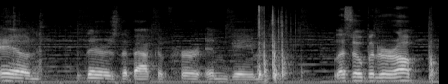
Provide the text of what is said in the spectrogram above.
and there's the back of her in-game. Let's open her up.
